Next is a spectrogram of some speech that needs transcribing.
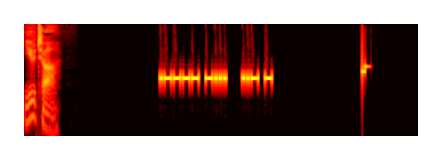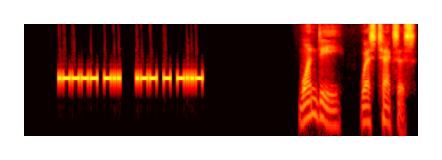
Utah. 1D, West Texas.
